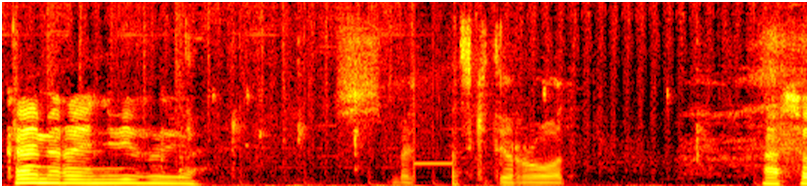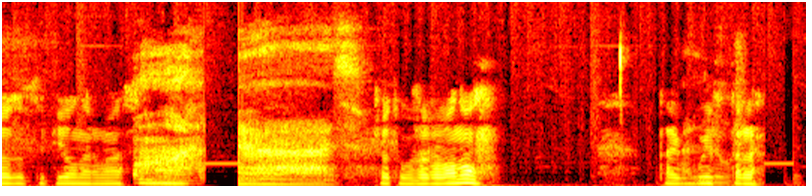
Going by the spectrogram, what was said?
Камера, я не вижу ее. Блядский ты рот. А, все, зацепил нормально. Что ты уже рванул? Так Алёша, быстро. блядь.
